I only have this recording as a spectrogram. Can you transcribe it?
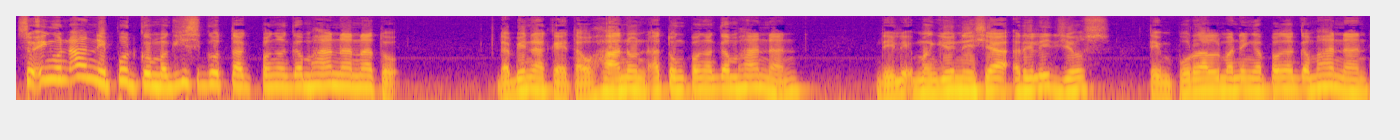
So ingon ani pod kung maghisgot tag pangagamhanan nato. Labi na kay tawhanon atong pangagamhanan, dili man gyud ni siya religious, temporal man nga pangagamhanan,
